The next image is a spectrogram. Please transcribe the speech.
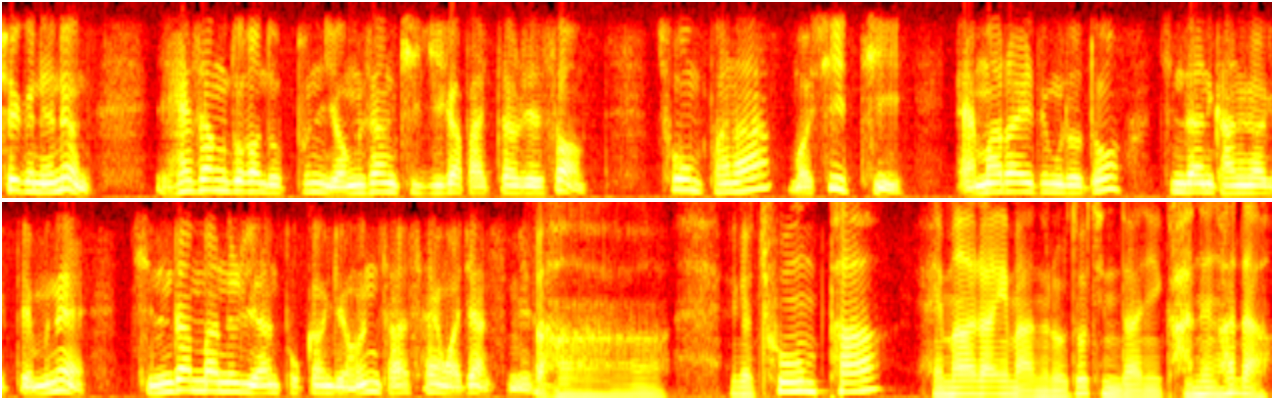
최근에는 해상도가 높은 영상 기기가 발달을 해서 초음파나 뭐 CT, MRI 등으로도 진단이 가능하기 때문에 진단만을 위한 복강경은 잘 사용하지 않습니다. 아, 그러니까 초음파, MRI만으로도 진단이 가능하다.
